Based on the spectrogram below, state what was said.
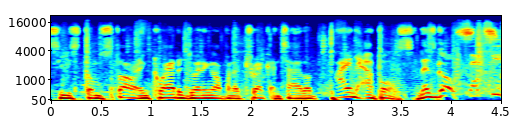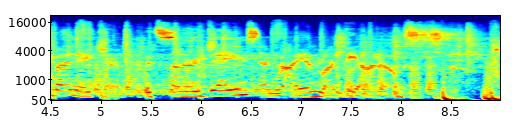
sees Tom Starr and Kryder joining up on a track entitled Pineapples. Let's go! Sexy by Nature with Sunnery James and Ryan Marciano.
